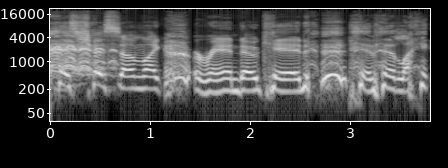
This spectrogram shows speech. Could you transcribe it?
it's just some like rando kid, and then like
